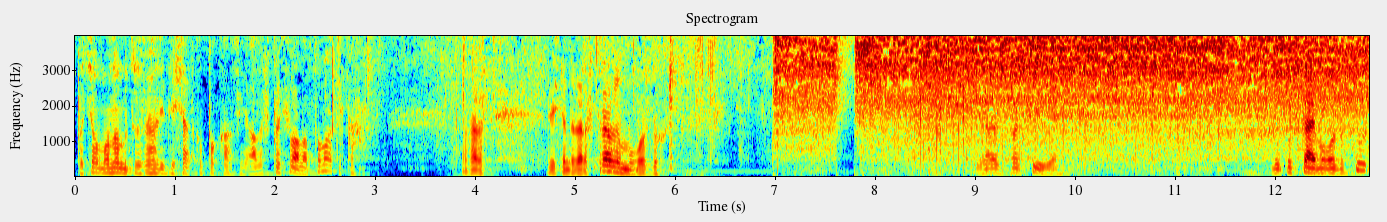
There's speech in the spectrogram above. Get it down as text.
По цьому манометру взагалі десятку показує, але спрацювала автоматика. А зараз, дивіться, ми зараз травимо воздух. І Зараз працює. Випускаємо воздух тут.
